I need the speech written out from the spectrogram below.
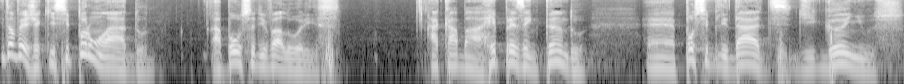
Então veja que se por um lado a bolsa de valores acaba representando é, possibilidades de ganhos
